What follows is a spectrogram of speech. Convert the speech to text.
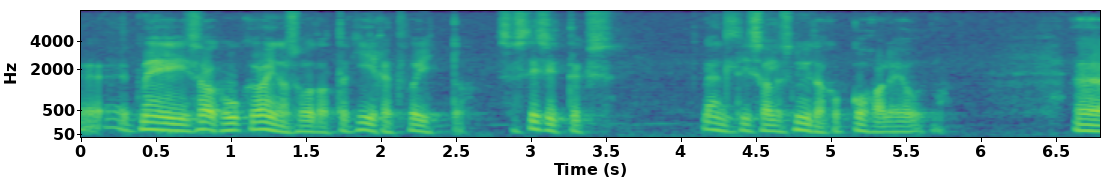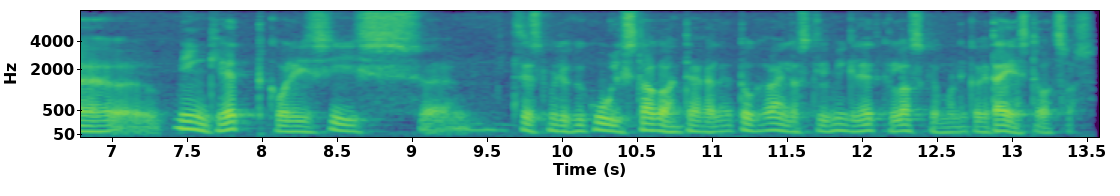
et me ei saa ka Ukrainas oodata kiiret võitu, sest esiteks Land-Lease alles nüüd hakkab kohale jõudma. Mingi hetk oli siis, sellest muidugi kuulis tagantjärele, et ukrainlastel mingil hetkel laskemoon on ikkagi täiesti otsas.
